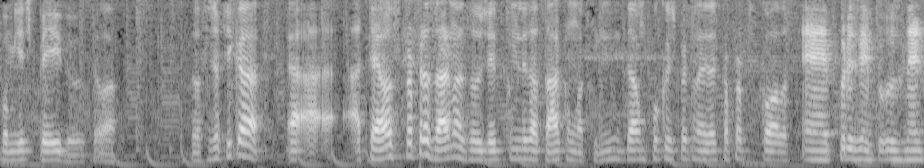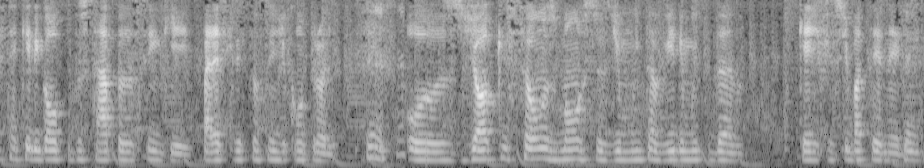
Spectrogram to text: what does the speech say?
bombinha de peido, sei lá. Então você já fica. A, a, até as próprias armas, o jeito como eles atacam, assim, dá um pouco de personalidade pra própria escola. É, por exemplo, os nerds têm aquele golpe dos tapas, assim, que parece que eles estão saindo de controle. Sim. Os jocks são os monstros de muita vida e muito dano, que é difícil de bater neles.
